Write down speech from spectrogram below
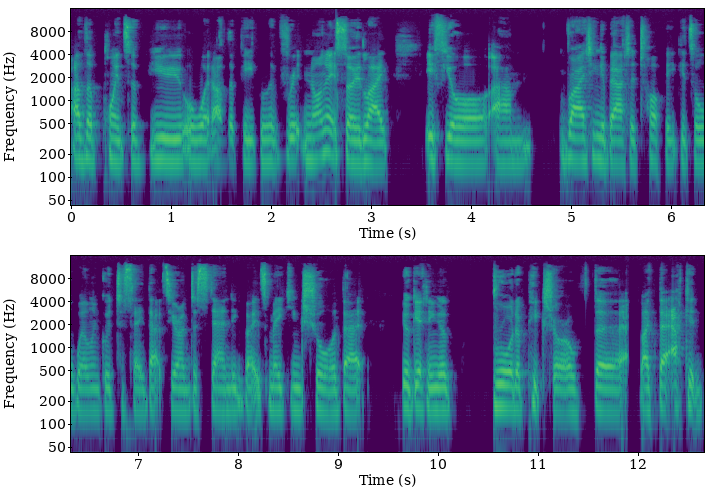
other points of view or what other people have written on it. So, like if you're um, writing about a topic, it's all well and good to say that's your understanding, but it's making sure that you're getting a broader picture of the like the acad-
